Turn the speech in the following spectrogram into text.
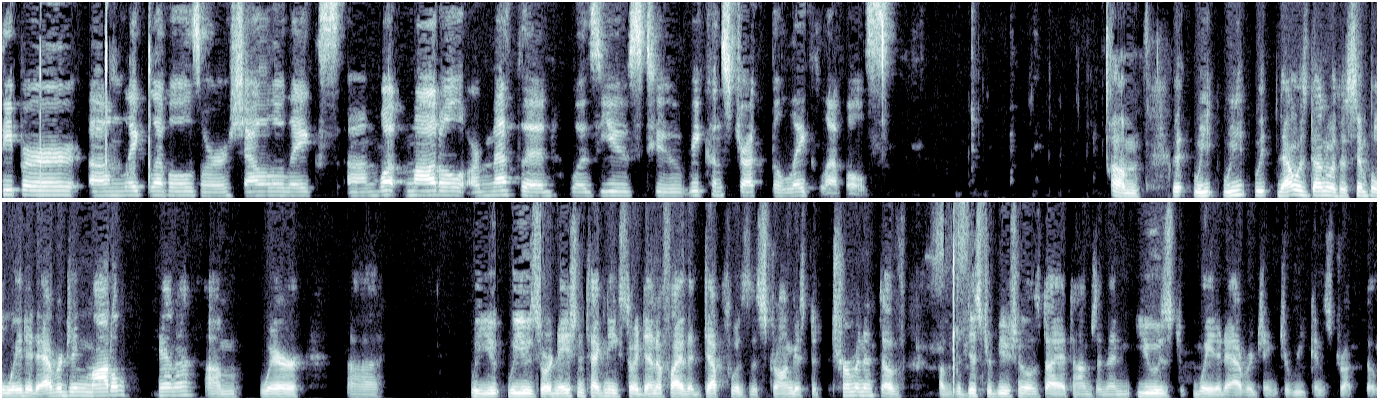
deeper um, lake levels or shallow lakes. Um, what model or method was used to reconstruct the lake levels? Um, we, we, we, that was done with a simple weighted averaging model, Hannah, um, where uh, we, we used ordination techniques to identify that depth was the strongest determinant of, of the distribution of those diatoms and then used weighted averaging to reconstruct the,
